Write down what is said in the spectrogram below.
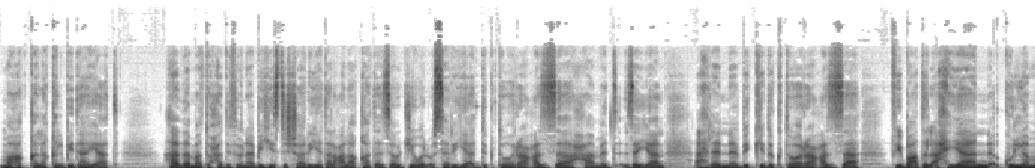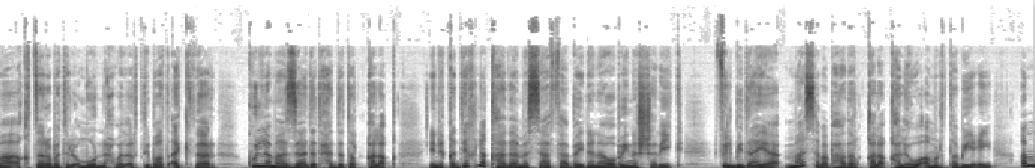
مع قلق البدايات؟ هذا ما تحدثنا به استشارية العلاقات الزوجية والأسرية الدكتورة عزة حامد زيان. أهلا بك دكتورة عزة. في بعض الأحيان كلما اقتربت الأمور نحو الارتباط أكثر كلما زادت حدة القلق. يعني قد يخلق هذا مسافة بيننا وبين الشريك. في البداية ما سبب هذا القلق؟ هل هو أمر طبيعي أم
